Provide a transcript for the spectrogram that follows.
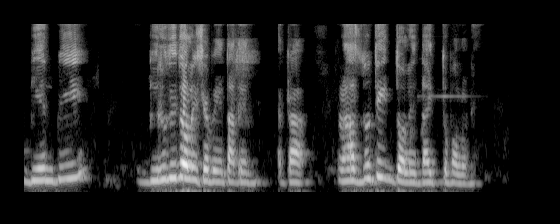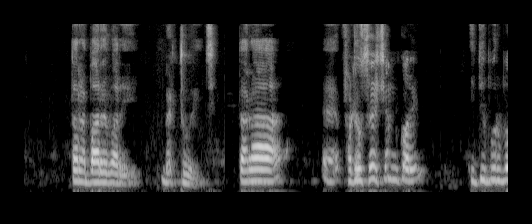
বিএনপি বিরোধী দল হিসেবে তাদের একটা রাজনৈতিক দলের দায়িত্ব পালনে তারা বারে বারে ব্যর্থ হয়েছে। তারা ফটো সেশন করে। ইতিপূর্বে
